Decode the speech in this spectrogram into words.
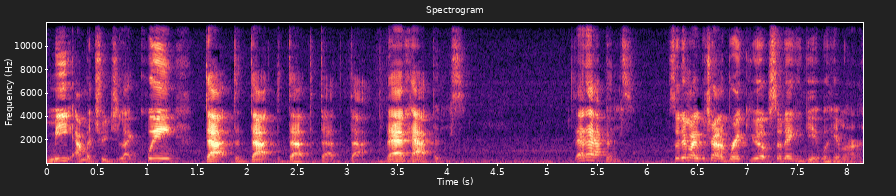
me. I'm going to treat you like queen. Dot, dot, dot, dot, dot, dot. That happens. That happens. So they might be trying to break you up so they can get with him or her.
